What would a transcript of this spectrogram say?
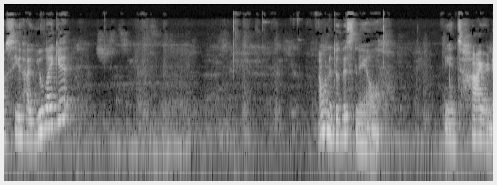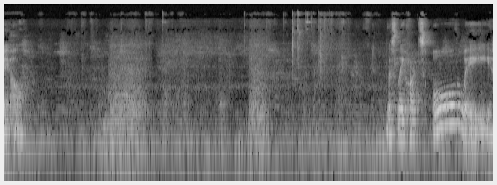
Know, see how you like it. I want to do this nail, the entire nail. Let's lay hearts all the way.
